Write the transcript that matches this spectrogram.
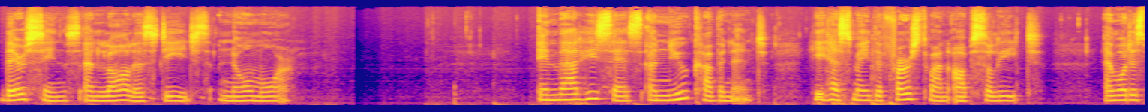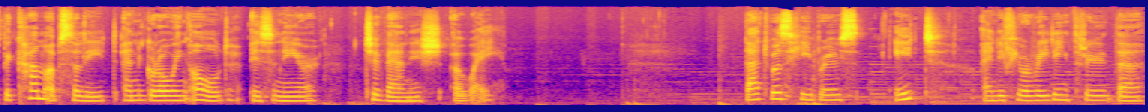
their sins and lawless deeds no more in that he says a new covenant, he has made the first one obsolete, and what has become obsolete and growing old is near to vanish away. That was Hebrews 8, and if you're reading through the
